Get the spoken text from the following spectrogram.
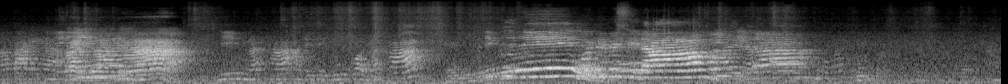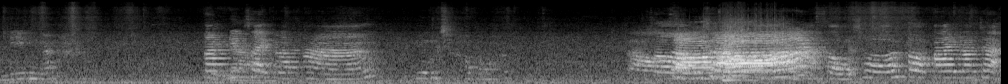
อะไรอะใส่อะไรนะ ดินนะคะอะเด็กๆดูก่อนนะคะ โอ้โห นี่คือดิน โอ้ยนี่เป็นสีด สีดำดินนะตักดินใส่กระถางหนึ่งช้อนสองช้อนสองช้อนต่อไปเราจะำ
